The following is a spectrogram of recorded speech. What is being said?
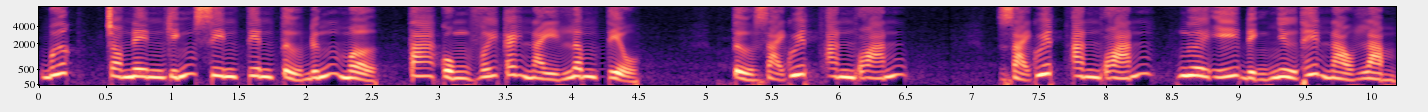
Bước, cho nên kính xin tiên tử đứng mở, ta cùng với cái này lâm tiểu. Tử giải quyết ăn oán. Giải quyết ăn oán, ngươi ý định như thế nào làm.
